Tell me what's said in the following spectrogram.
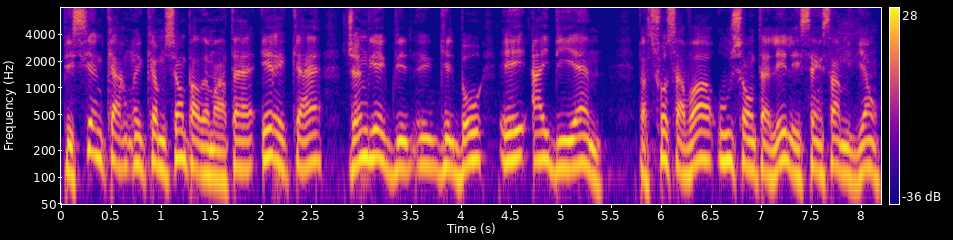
Puis s'il y a une, commission parlementaire, Éric Kerr, Geneviève Guil- Guilbeault et IBM. Parce qu'il faut savoir où sont allés les 500 millions.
